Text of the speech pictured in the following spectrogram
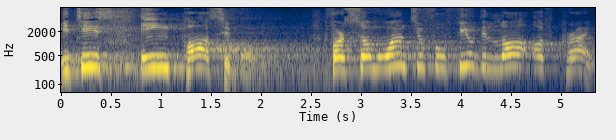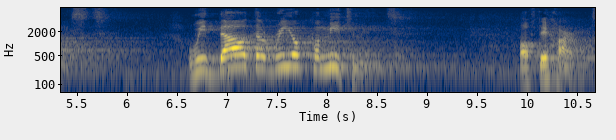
it is impossible for someone to fulfill the law of Christ without a real commitment of the heart.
